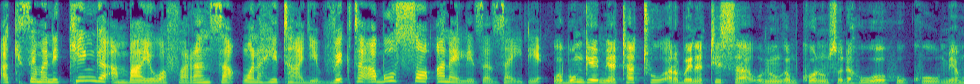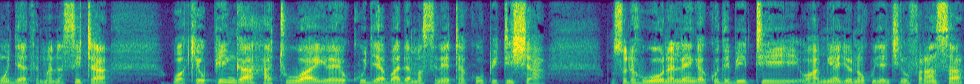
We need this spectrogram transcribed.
akisema ni kinga ambayo Wafaransa wanahitaji. Victor Abuso anaeleza zaidi. Wabunge 349 wameunga mkono mswada huo huku 186 wakiupinga, hatua inayokuja baada ya maseneta kuupitisha. Mswada huo unalenga kudhibiti wahamiaji wanaokuja nchini Ufaransa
